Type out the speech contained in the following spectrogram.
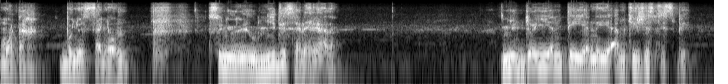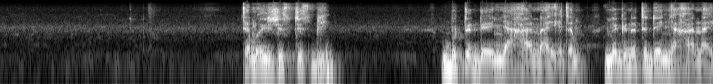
moo tax bu ñu sañoon suñu réew mii di Sénégal ñu joyante yenn yi am ci justice bi te mooy justice bi bu tëddee njaaxaanaay itam na gën a tëddee njaaxaanaay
